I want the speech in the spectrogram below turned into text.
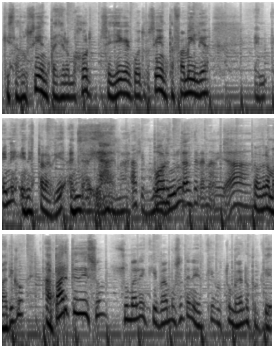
quizás 200 y a lo mejor se llegue a 400 familias en, en- en esta Navidad, en Navidad además, A que es muy duro. de la Navidad. No, dramático. Aparte de eso, súmale que vamos a tener que acostumbrarnos porque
